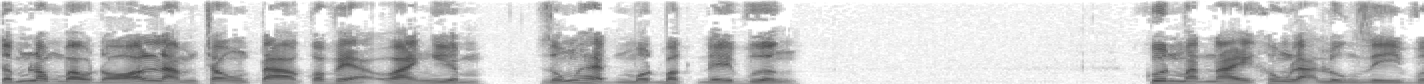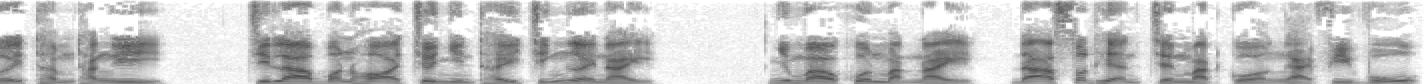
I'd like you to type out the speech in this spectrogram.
Tấm long bào đó làm cho ông ta có vẻ oai nghiêm, giống hệt một bậc đế vương. Khuôn mặt này không lạ lùng gì với thẩm thăng y, chỉ là bọn họ chưa nhìn thấy chính người này. Nhưng mà khuôn mặt này đã xuất hiện trên mặt của ngải phi vũ.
